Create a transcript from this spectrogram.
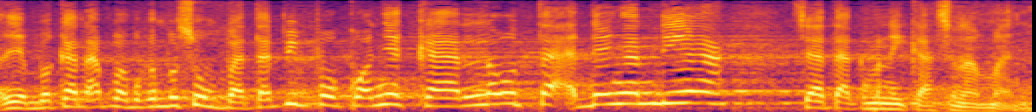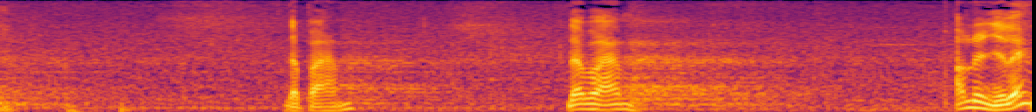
ya bukan apa bukan bersumpah tapi pokoknya kalau tak dengan dia saya tak akan menikah selamanya. Dah paham dah paham Alhamdulillah.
